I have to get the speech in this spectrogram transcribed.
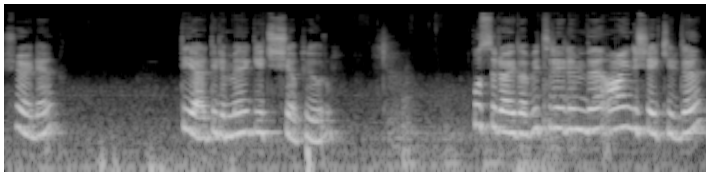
şöyle diğer dilime geçiş yapıyorum. Bu sırayı da bitirelim ve aynı şekilde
